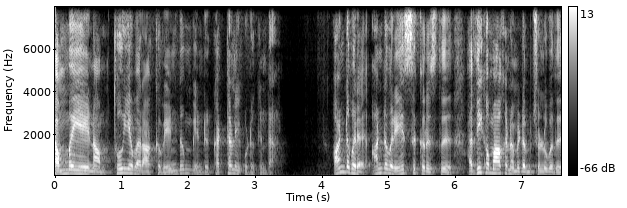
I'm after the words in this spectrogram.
தம்மையே நாம் தூயவராக்க வேண்டும் என்று கட்டளை கொடுக்கின்றார். ஆண்டவர் ஆண்டவர் இயேசு கிறிஸ்து அதிகமாக நம்மிடம் சொல்லுவது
